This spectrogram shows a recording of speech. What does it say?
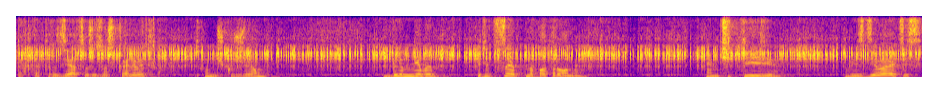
Так, так, радиация уже зашкаливает. Потихонечку живем. Блин, мне бы рецепт на патроны. М4. Вы издеваетесь.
